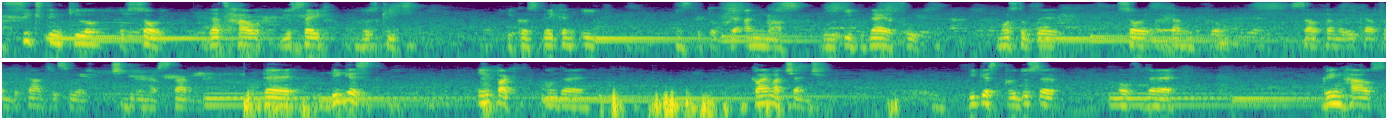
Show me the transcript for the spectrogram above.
16 kilo of soy. That's how you save those kids because they can eat instead of the animals who eat their food. Most of the soy are coming from South America, from the countries where children are starving. The biggest impact on the climate change, biggest producer of the greenhouse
